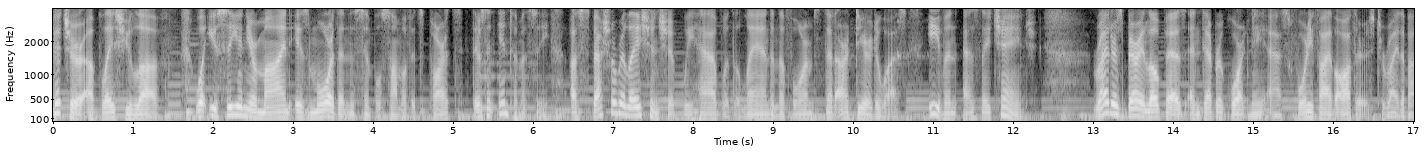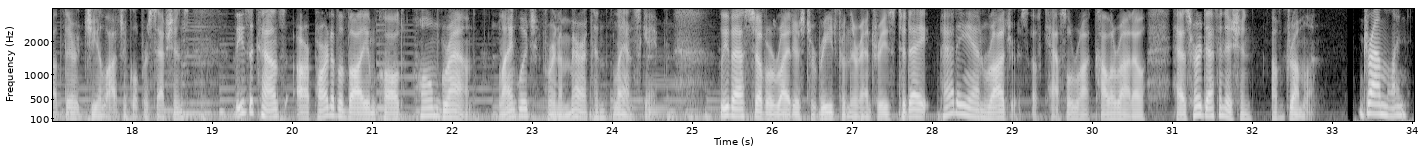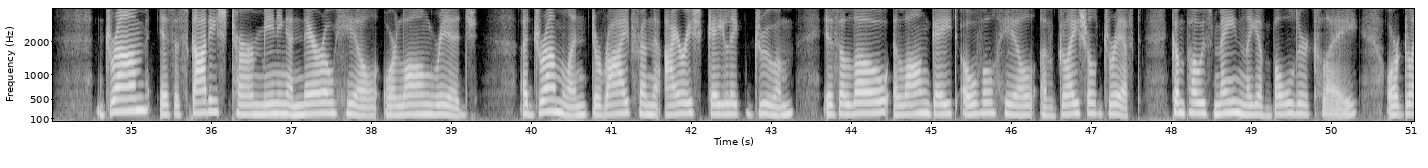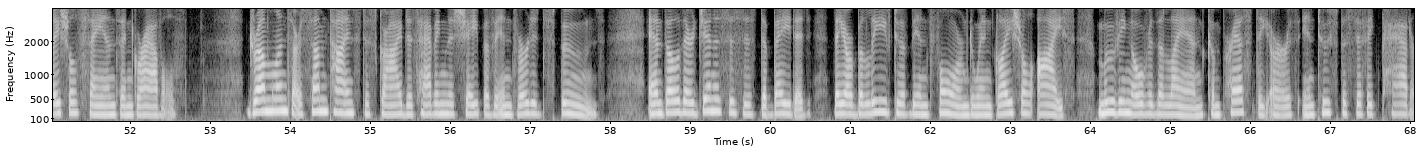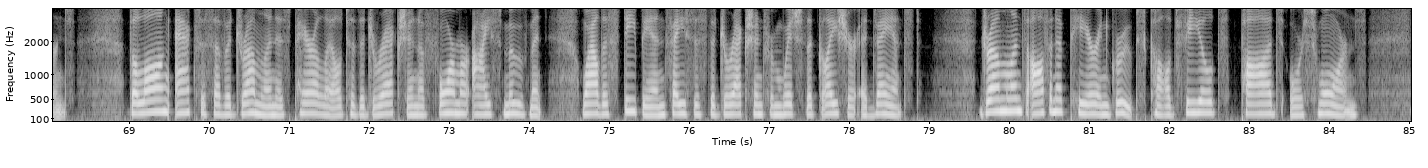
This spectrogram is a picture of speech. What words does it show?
Picture a place you love. What you see in your mind is more than the simple sum of its parts. There's an intimacy, a special relationship we have with the land and the forms that are dear to us, even as they change. Writers Barry Lopez and Deborah Gwartney asked 45 authors to write about their geological perceptions. These accounts are part of a volume called Home Ground Language for an American Landscape. We've asked several writers to read from their entries. Today, Pattiann Rogers of Castle Rock, Colorado, has her definition of drumlin. Drumlin. Drum is a Scottish term meaning a narrow hill or long ridge. A drumlin, derived from the Irish Gaelic druim, is a low, elongate oval hill of glacial drift composed mainly of boulder clay or glacial sands and gravels. Drumlins are sometimes described as having the shape of inverted spoons, and though their genesis is debated, they are believed to have been formed when glacial ice moving over the land compressed the earth into specific patterns. The long axis of a drumlin is parallel to the direction of former ice movement, while the steep end faces the direction from which the glacier advanced. Drumlins often appear in groups called fields, pods, or swarms.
